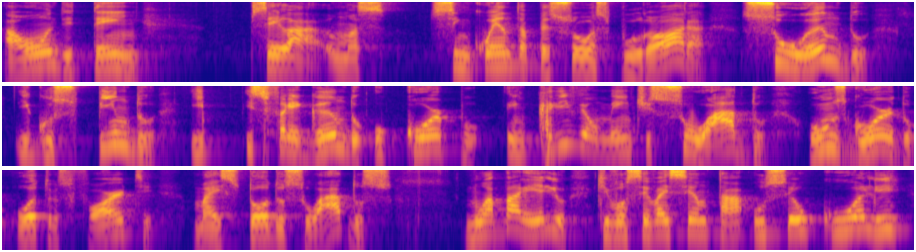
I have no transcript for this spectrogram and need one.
onde tem, sei lá, umas 50 pessoas por hora suando e cuspindo e esfregando o corpo incrivelmente suado, uns gordo, outros forte, mas todos suados, no aparelho que você vai sentar o seu cu ali.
